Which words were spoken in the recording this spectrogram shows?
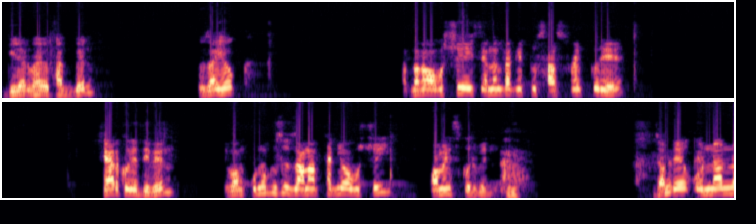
ডিলার ভাইও থাকবেন। তো যাই হোক আপনারা অবশ্যই এই চ্যানেলটাকে একটু সাবস্ক্রাইব করে শেয়ার করে দিবেন এবং কোনো কিছু জানার থাকলে অবশ্যই কমেন্টস করবেন। যাতে অন্যান্য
